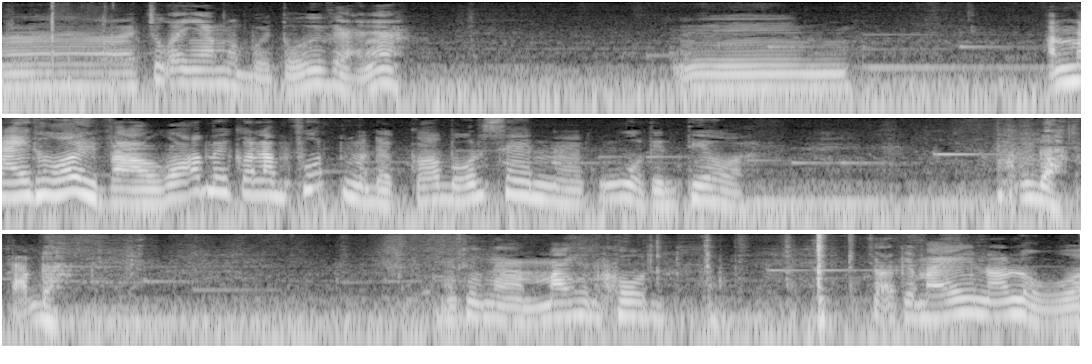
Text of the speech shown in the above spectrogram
à, chúc anh em một buổi tối vui vẻ nhá. Ừ, ăn may thôi vào gõ mới có 5 phút mà được có 4 sen cũng đủ tiền tiêu à. Cũng được tạm được. Nói chung là may hơn khôn. Chọn cái máy nó lỗ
